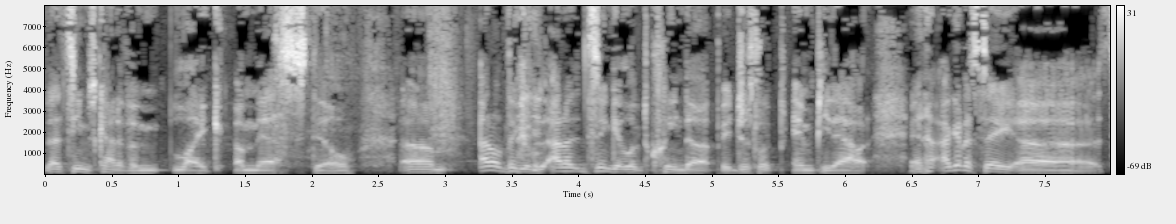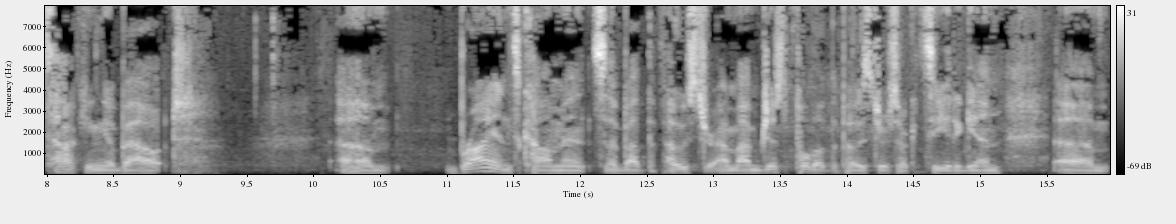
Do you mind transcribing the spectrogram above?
that seems kind of a, like a mess still. Um, I don't think it was, I don't think it looked cleaned up. It just looked emptied out. And I gotta say, uh, talking about um, Brian's comments about the poster, I'm, I'm just pulled up the poster so I could see it again. Um,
